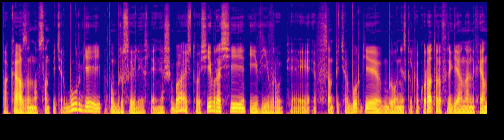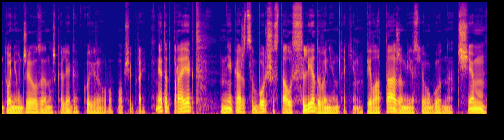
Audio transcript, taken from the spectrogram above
показана в Санкт-Петербурге и потом в Брюсселе, если я не ошибаюсь, то есть и в России, и в Европе. И в Санкт-Петербурге было несколько кураторов региональных, и Антонио Джеуза, наш коллега, курировал общий проект. Этот проект мне кажется, больше стал исследованием таким, пилотажем, если угодно, чем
